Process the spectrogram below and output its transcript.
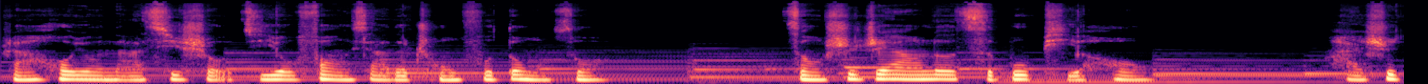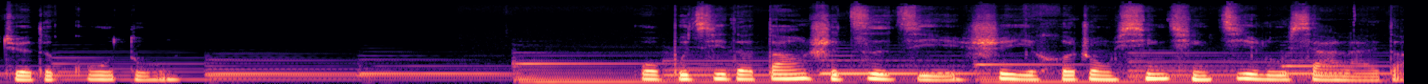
然后又拿起手机又放下的重复动作，总是这样乐此不疲后，还是觉得孤独。我不记得当时自己是以何种心情记录下来的，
